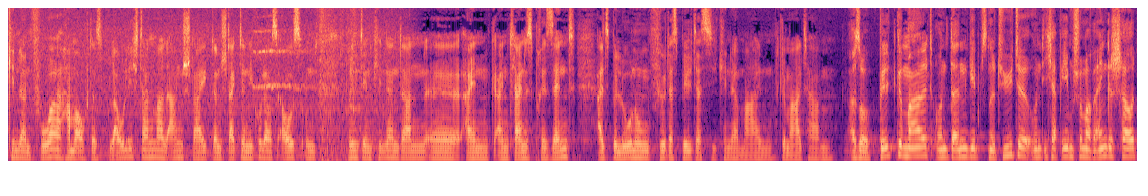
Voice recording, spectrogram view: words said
Kindern vor, haben auch das Blaulicht dann mal an, steigt, dann steigt der Nikolaus aus und bringt den Kindern dann äh, ein, ein kleines Präsent als Belohnung Belohnung für das Bild, das die Kinder malen, gemalt haben. Also Bild gemalt und dann gibt's eine Tüte und ich habe eben schon mal reingeschaut,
